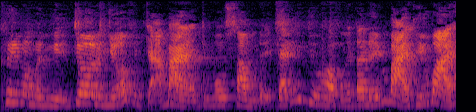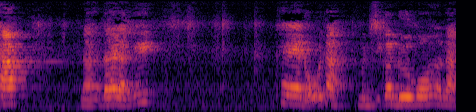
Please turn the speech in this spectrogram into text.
khi mà mình nghỉ chơi là nhớ phải trả bài lại cho vô sòng để tránh cái trường hợp người ta đếm bài, thiếu bài ha. Nè, đây là cái khe đổi nè. Mình chỉ cần đưa vô thôi nè.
